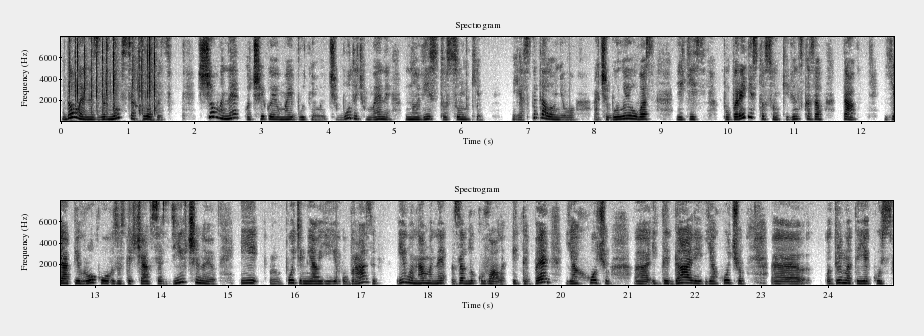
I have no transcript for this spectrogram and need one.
До мене звернувся хлопець. Що мене очікує в майбутньому? Чи будуть в мене нові стосунки? Я спитала у нього, а чи були у вас якісь попередні стосунки? Він сказав, так, я півроку зустрічався з дівчиною, і потім я її образив, і вона мене заблокувала. І тепер я хочу е, йти далі, я хочу е, отримати якусь,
